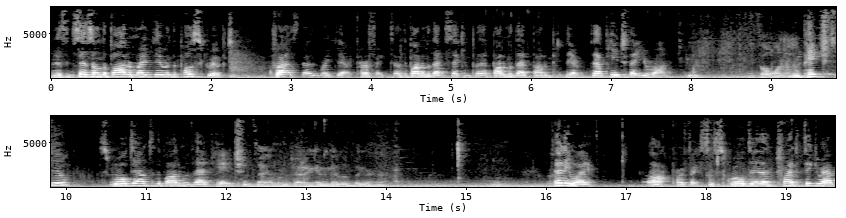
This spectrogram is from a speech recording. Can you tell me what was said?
and as it says on the bottom, right there in the postscript, uh, right there, perfect. At the bottom of that second, uh, bottom of that bottom there, that page that you're on. It's all one. On page two, scroll down to the bottom of that page. One second, let me try to get it a little bigger here. Anyway, oh, perfect. So scroll down, trying to figure out,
